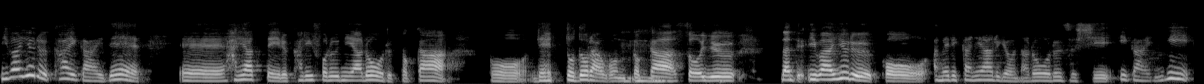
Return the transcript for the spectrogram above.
いわゆる海外で、えー、流行っているカリフォルニアロールとかこうレッドドラゴンとか、うん、そういうなんていわゆるこうアメリカにあるようなロール寿司以外に、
